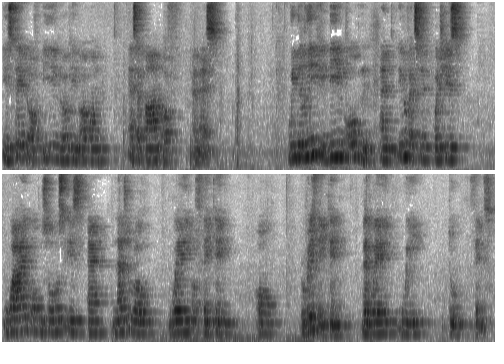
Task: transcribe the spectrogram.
instead of being looking upon as a part of mess. We believe in being open and innovative, which is why open source is a natural way of thinking or rethinking the way we do things.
